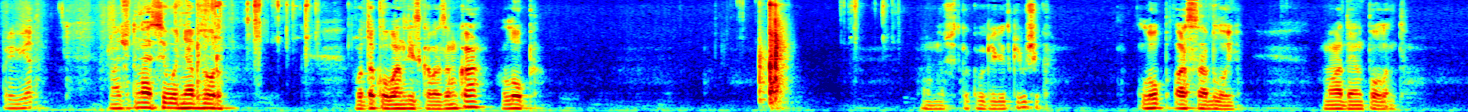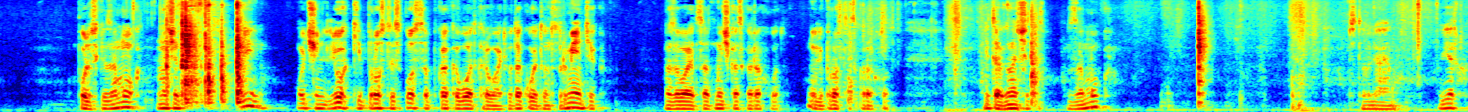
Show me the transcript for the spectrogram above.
Привет. Значит, у нас сегодня обзор вот такого английского замка. Лоб. Значит, как выглядит ключик. Лоб особлой. Made in Poland. Польский замок. Значит, и очень легкий, простый способ, как его открывать. Вот такой вот инструментик. Называется отмычка скороход. Ну или просто скороход. Итак, значит, замок. Вставляем вверх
